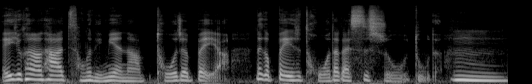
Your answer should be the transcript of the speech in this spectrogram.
哎，就看到他从里面呢驼着背啊，那个背是驼大概四十五度的。嗯，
